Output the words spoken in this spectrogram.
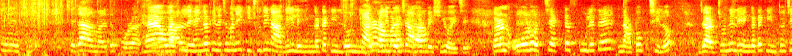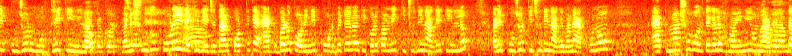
কিনেছি সেটা আলমারিতে পড়া হ্যাঁ ও একটা লেহেঙ্গা কিনেছে মানে কিছুদিন আগেই লেহেঙ্গাটা কিনলো নিজে খালি বলছে আমার বেশি হয়েছে। কারণ ওর হচ্ছে একটা স্কুলেতে নাটক ছিল যার জন্য লেহেঙ্গাটা কিনতে হয়েছে এই পুজোর মধ্যেই কিনলো। মানে শুধু পরেই রেখে দিয়েছে তারপর থেকে একবারও পরেনি পরবেটাই বা কী করে কারণ এই কিছুদিন আগে কিনলো আর এই পুজোর কিছুদিন আগে মানে এখনও এক মাসও বলতে গেলে হয়নি ওর মানে নাটকটা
